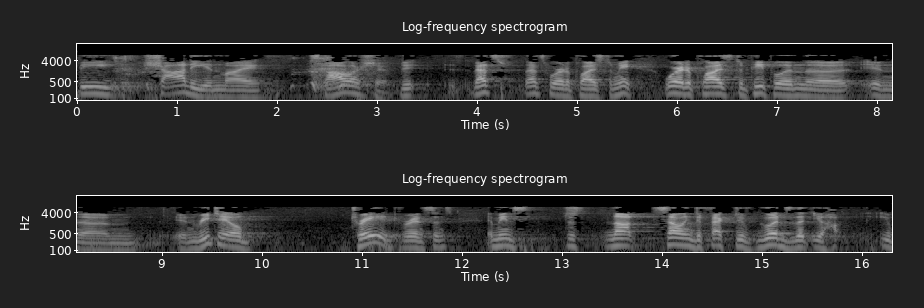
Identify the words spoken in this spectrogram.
be shoddy in my scholarship. That's that's where it applies to me. Where it applies to people in the in um, in retail trade, for instance, it means just not selling defective goods that you you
